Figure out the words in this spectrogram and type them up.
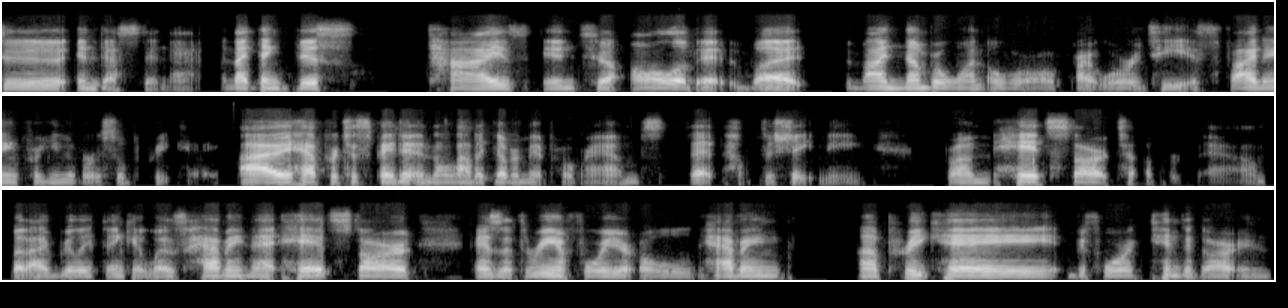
to invest in that. And I think this ties into all of it. But my number one overall priority is fighting for universal pre K. I have participated in a lot of government programs that helped to shape me from Head Start to Upward Bound. But I really think it was having that Head Start as a three and four year old, having pre K before kindergarten,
